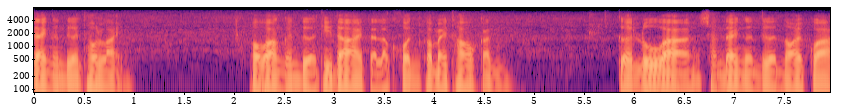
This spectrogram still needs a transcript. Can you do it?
ได้เงินเดือนเท่าไหร่ เพราะว่าเงินเดือนที่ได้แต่ละคนก็ไม่เท่ากัน เกิดรู้ว่าฉันได้เงินเดือนน้อยกว่า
